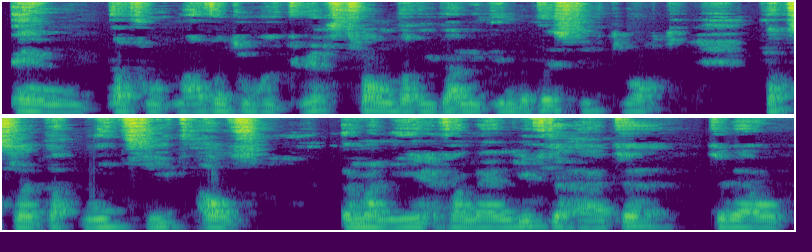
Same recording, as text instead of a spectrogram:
en dat voelt me af en toe gekwetst van dat ik daar niet in bevestigd word. Dat ze dat niet ziet als een manier van mijn liefde uiten. Terwijl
